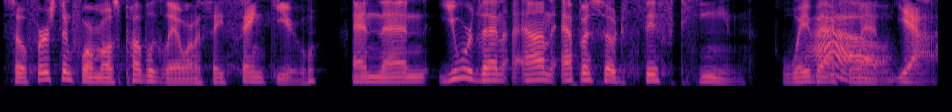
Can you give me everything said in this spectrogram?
So first and foremost, publicly, I want to say thank you. And then you were then on episode 15 way wow. back when. Yeah.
